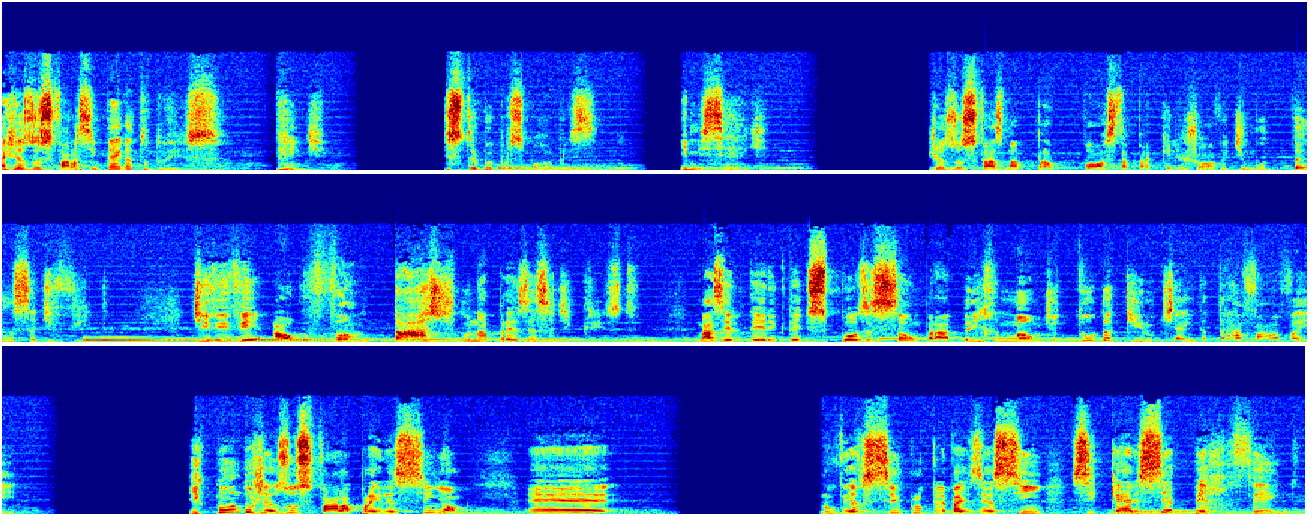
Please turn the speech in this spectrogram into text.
Aí Jesus fala assim: pega tudo isso, vende, distribui para os pobres e me segue. Jesus faz uma proposta para aquele jovem de mudança de vida de viver algo fantástico na presença de Cristo. Mas ele teria que ter disposição para abrir mão de tudo aquilo que ainda travava ele. E quando Jesus fala para ele assim, ó, é, no versículo que ele vai dizer assim: se queres ser perfeito.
